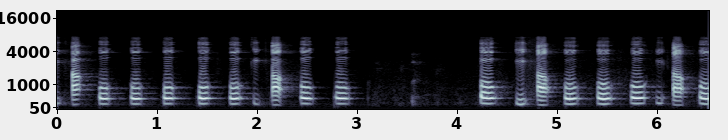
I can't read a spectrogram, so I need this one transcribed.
i a o o o o o i a o o. O i a o o o i a o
